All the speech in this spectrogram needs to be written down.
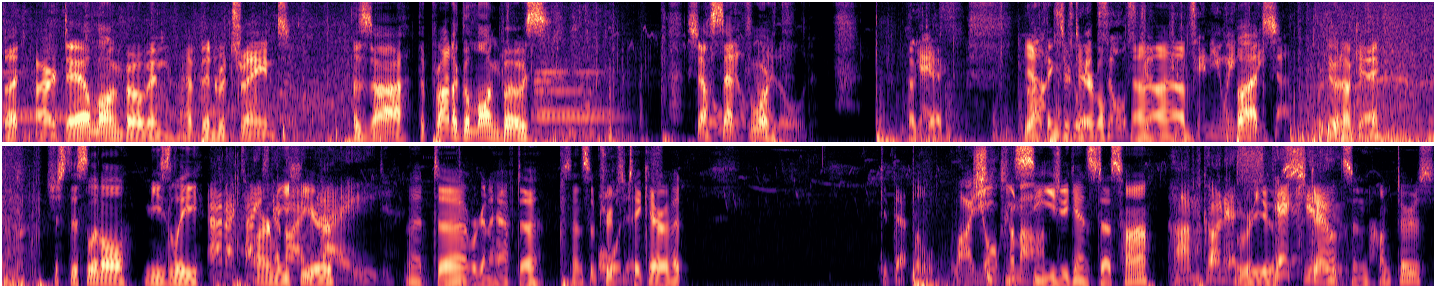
But our Dale longbowmen have been retrained. Huzzah! The prodigal longbows shall set forth. Okay. Yes. Yeah, things are terrible. Um, but we're doing okay. Just this little measly Have a taste army here that uh, we're gonna have to send some troops to take care of it. Get that little cheeky siege against us, huh? I'm gonna Who are you? stick Scouts and hunters?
